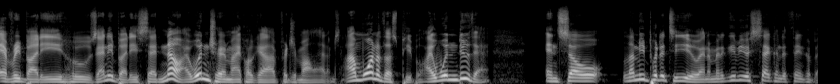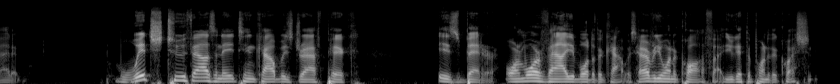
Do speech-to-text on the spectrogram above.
everybody who's anybody said, no, I wouldn't trade Michael Gallup for Jamal Adams. I'm one of those people. I wouldn't do that. And so let me put it to you, and I'm going to give you a second to think about it. Which 2018 Cowboys draft pick is better or more valuable to the Cowboys? However you want to qualify. You get the point of the question.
